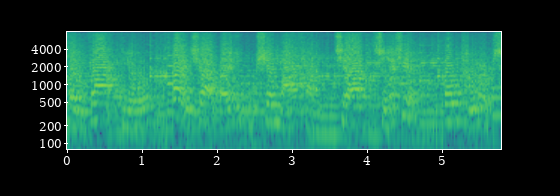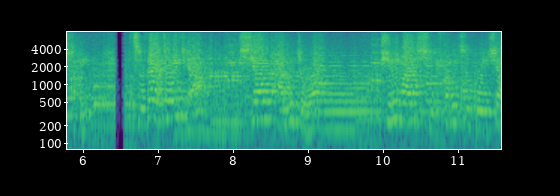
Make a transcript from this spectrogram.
本方由半夏、白术、天麻汤加泽泻、钩藤而成，旨在增强消痰浊、平肝祛风之功效。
